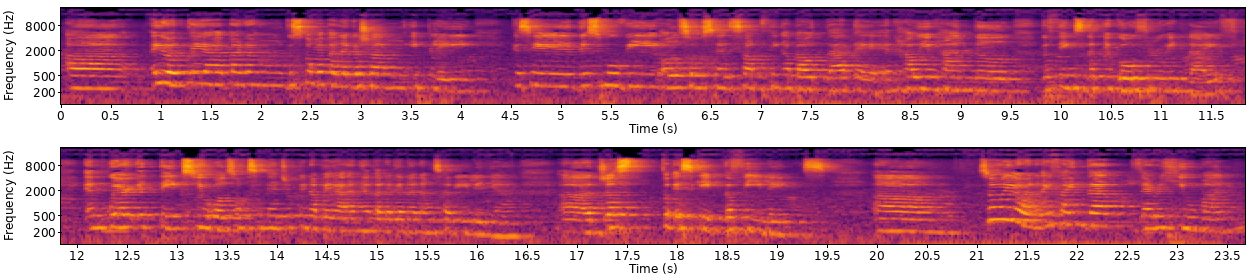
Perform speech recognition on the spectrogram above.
Uh, ayun, kaya parang gusto ko talaga siyang i-play kasi this movie also says something about that eh, and how you handle the things that you go through in life and where it takes you also kasi medyo pinabayaan niya talaga na ng sarili niya uh, just to escape the feelings. Um, so yun, I find that very human,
